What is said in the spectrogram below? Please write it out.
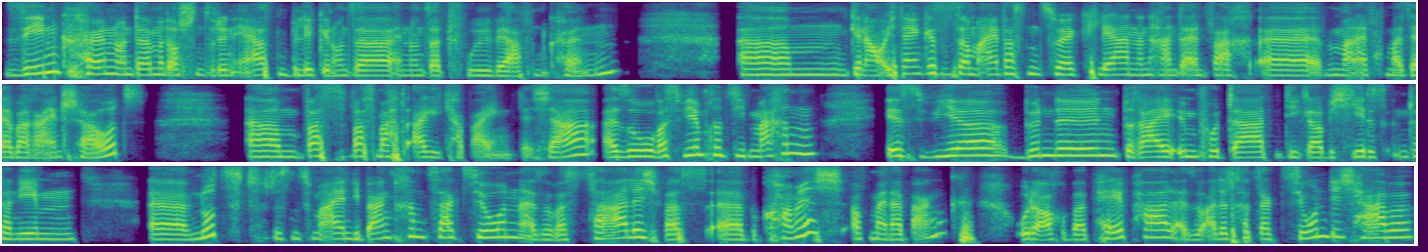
sehen können und damit auch schon so den ersten Blick in unser, in unser Tool werfen können. Ähm, genau, ich denke, es ist am einfachsten zu erklären anhand einfach, äh, wenn man einfach mal selber reinschaut. Ähm, was, was macht Agicap eigentlich? Ja, also was wir im Prinzip machen, ist, wir bündeln drei Inputdaten, die, glaube ich, jedes Unternehmen äh, nutzt. Das sind zum einen die Banktransaktionen, also was zahle ich, was äh, bekomme ich auf meiner Bank oder auch über PayPal, also alle Transaktionen, die ich habe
